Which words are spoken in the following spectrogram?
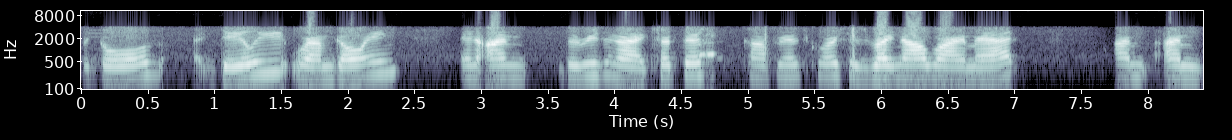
the goals daily where I'm going, and I'm the reason I took this confidence course is right now where I'm at. I'm I'm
